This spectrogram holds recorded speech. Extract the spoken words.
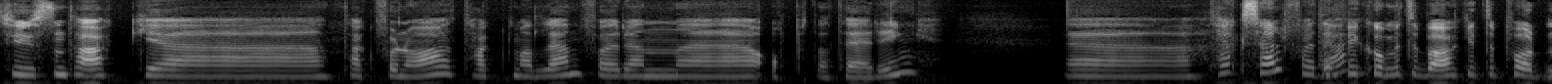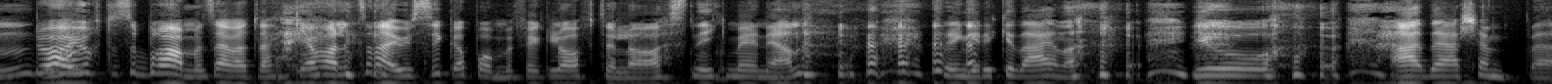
Tusen takk, Uh, takk for nå. Takk, Madeleine, for en uh, oppdatering. Eh, Takk selv for at jeg Ja. fikk komme tilbake til podden. Du har gjort det så bra mens jeg har vært vekk. Jeg var litt sånn usikker på om jeg fikk lov til å snike meg inn igjen. trenger ikke deg, nei. Jo. Nei, det er kjempe,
